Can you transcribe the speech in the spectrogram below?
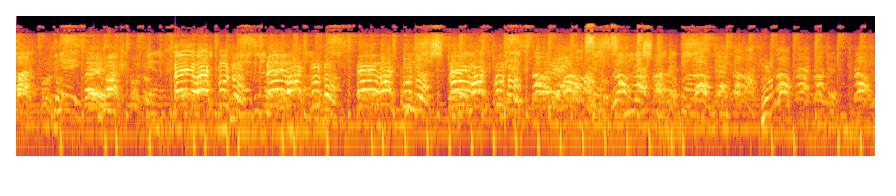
Meio escudo! Meio escudo! Meio escudo! Meio escudo! Meio escudo! Meio escudo! Não Não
